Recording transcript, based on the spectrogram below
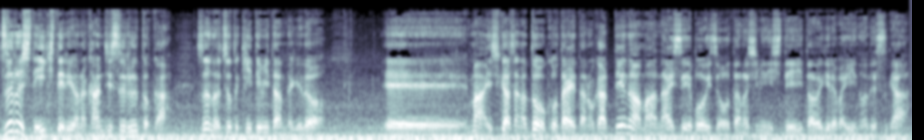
ズルして生きてるような感じするとか、そういうのをちょっと聞いてみたんだけど、えー、まあ、石川さんがどう答えたのかっていうのは、まあ、内政ボーイズをお楽しみにしていただければいいのですが、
